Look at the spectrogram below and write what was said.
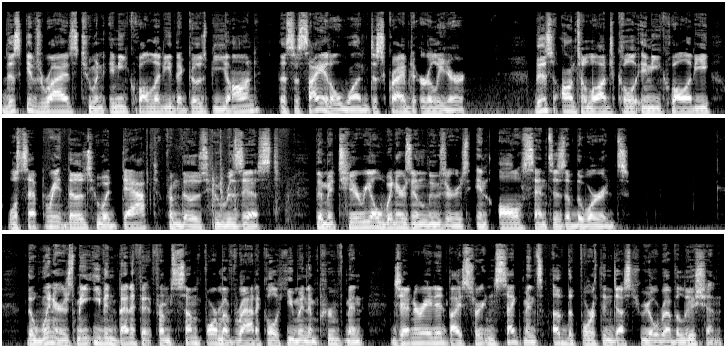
this gives rise to an inequality that goes beyond the societal one described earlier. This ontological inequality will separate those who adapt from those who resist, the material winners and losers in all senses of the words. The winners may even benefit from some form of radical human improvement generated by certain segments of the fourth industrial revolution,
